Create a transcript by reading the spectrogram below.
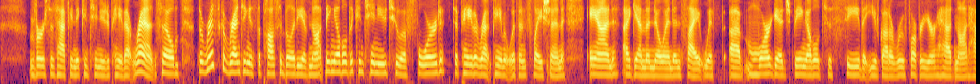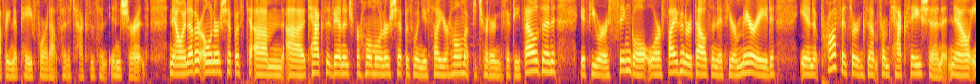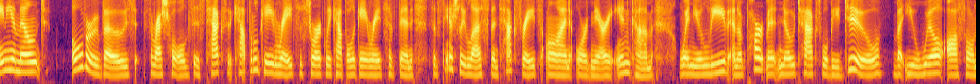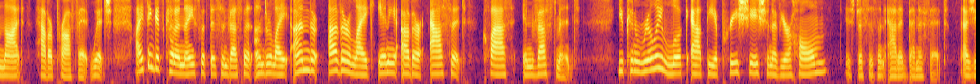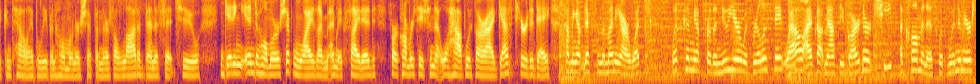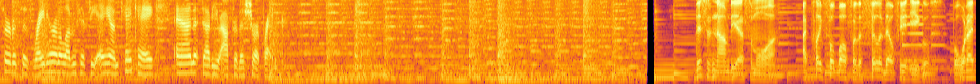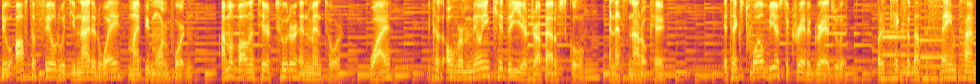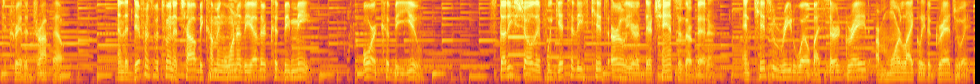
versus having to continue to pay that rent. So the risk of renting is the possibility of not being able to continue to afford to pay the rent payment with inflation. And again, the no end in sight with a mortgage, being able to see that you've got a roof over your head, not having to pay for it outside of taxes and insurance. Now, another ownership of t- um, uh, tax advantage for home ownership is when you sell your home up to 250000 if you are single or 500000 if you're married in profits are exempt from taxation. Now, any amount over those thresholds is taxed at capital gain rates. Historically, capital gain rates have been substantially less than tax rates on ordinary income. When you leave an apartment, no tax will be due, but you will also not have a profit, which I think it's kind of nice with this investment under like under other like any other asset class investment. You can really look at the appreciation of your home is just as an added benefit. As you can tell, I believe in homeownership, and there's a lot of benefit to getting into homeownership, and why I'm, I'm excited for a conversation that we'll have with our uh, guest here today. Coming up next in the Money Hour, what's what's coming up for the new year with real estate? Well, I've got Matthew Gardner, Chief Economist with Windermere Services, right here on 1150 AM KK and W after this short break. This is Nnamdi Asomugha. I play football for the Philadelphia Eagles, but what I do off the field with United Way might be more important. I'm a volunteer tutor and mentor. Why? Because over a million kids a year drop out of school, and that's not okay. It takes 12 years to create a graduate, but it takes about the same time to create a dropout. And the difference between a child becoming one or the other could be me, or it could be you. Studies show that if we get to these kids earlier, their chances are better and kids who read well by third grade are more likely to graduate.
